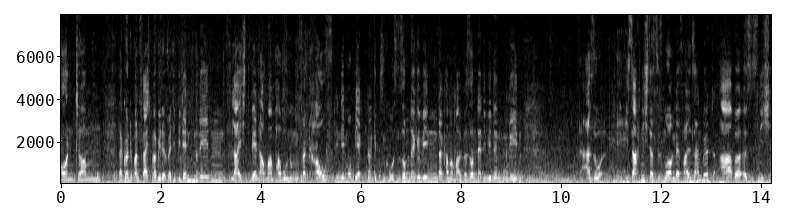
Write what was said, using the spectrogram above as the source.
Und ähm, da könnte man vielleicht mal wieder über Dividenden reden. Vielleicht werden auch mal ein paar Wohnungen verkauft in dem Objekt. Dann gibt es einen großen Sondergewinn. Dann kann man mal über Sonderdividenden reden also ich sage nicht, dass das morgen der Fall sein wird, aber es ist, nicht,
